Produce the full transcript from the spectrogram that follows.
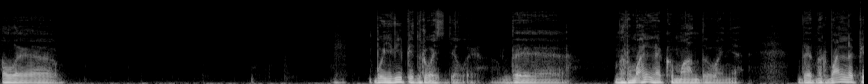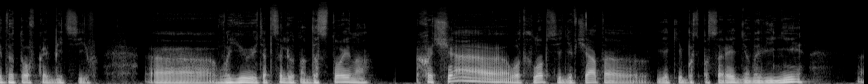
але бойові підрозділи, де нормальне командування, де нормальна підготовка бійців, е, воюють абсолютно достойно. Хоча от хлопці, дівчата, які безпосередньо на війні, е,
